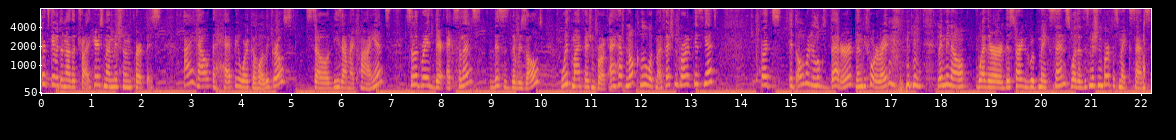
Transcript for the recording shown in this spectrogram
let's give it another try. Here's my mission and purpose. I help happy workaholic girls. So these are my clients. Celebrate their excellence. This is the result with my fashion product. I have no clue what my fashion product is yet, but it already looks better than before, right? Let me know whether this target group makes sense, whether this mission purpose makes sense,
